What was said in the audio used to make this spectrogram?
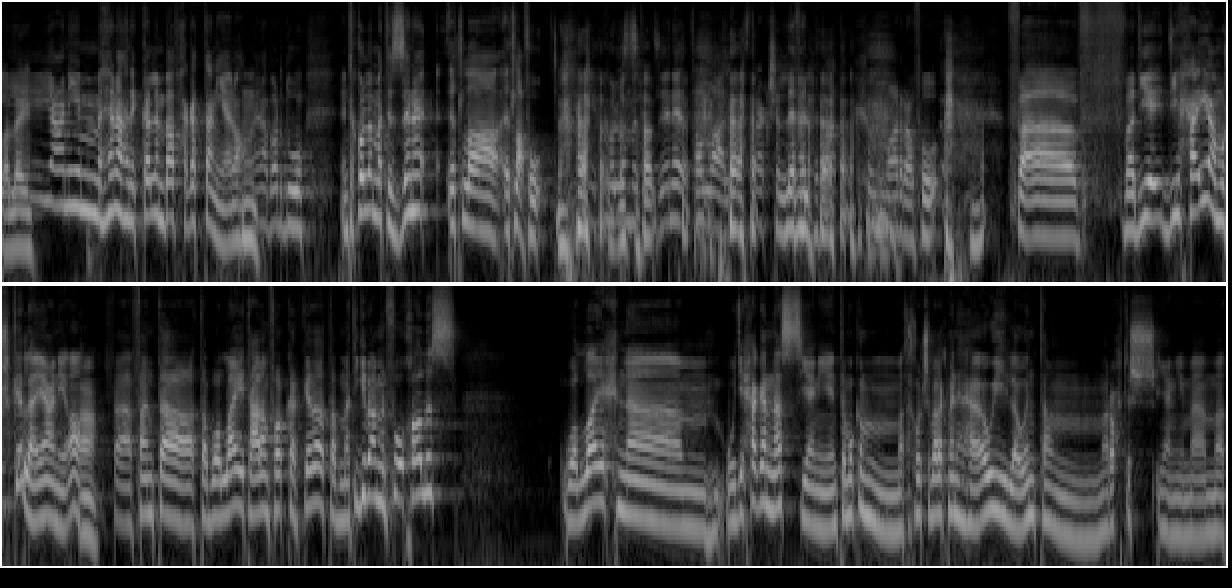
ولا إيه؟ يعني هنا هنتكلم بقى في حاجات تانية. يعني هنا برضو انت كل ما تتزنق اطلع اطلع فوق. يعني كل ما. تتزنق طلع ال abstraction level بتاعتك مرة فوق. ف فدي دي حقيقة مشكلة يعني. آه, آه. ف... فانت طب والله تعالى نفكر كده. طب ما تيجي بقى من فوق خالص. والله إحنا ودي حاجة الناس يعني انت ممكن ما تاخدش بالك منها قوي لو انت ما رحتش يعني ما ما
